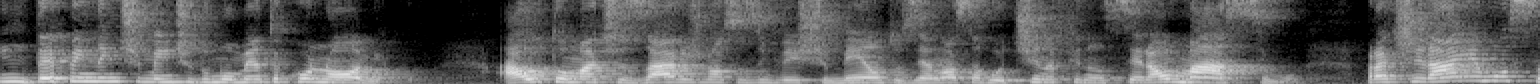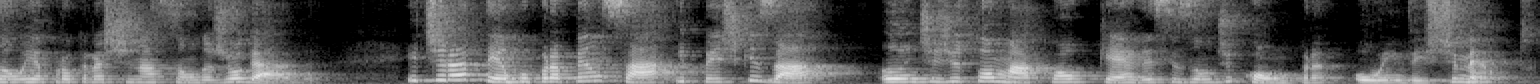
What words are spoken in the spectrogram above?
independentemente do momento econômico automatizar os nossos investimentos e a nossa rotina financeira ao máximo, para tirar a emoção e a procrastinação da jogada. E tirar tempo para pensar e pesquisar antes de tomar qualquer decisão de compra ou investimento.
